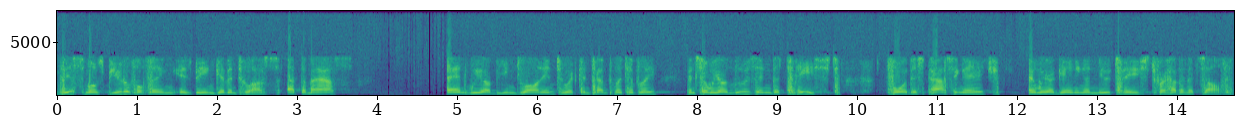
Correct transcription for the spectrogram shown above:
this most beautiful thing is being given to us at the Mass, and we are being drawn into it contemplatively, and so we are losing the taste for this passing age, and we are gaining a new taste for heaven itself.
